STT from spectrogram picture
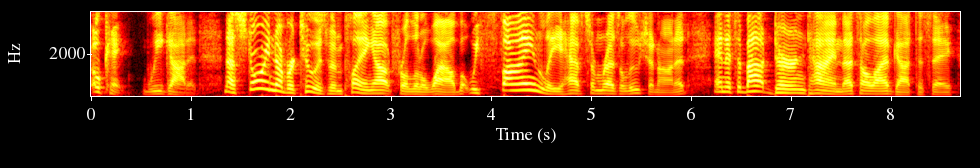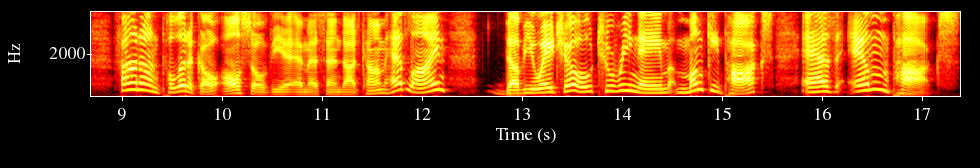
Okay, we got it. Now, story number two has been playing out for a little while, but we finally have some resolution on it, and it's about darn time. That's all I've got to say. Found on Politico, also via MSN.com, headline WHO to rename monkeypox as Mpox.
